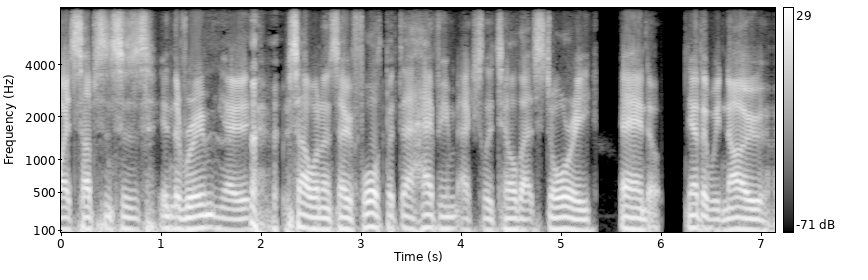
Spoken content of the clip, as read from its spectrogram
white substances in the room, you know, so on and so forth. But to have him actually tell that story, and now that we know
